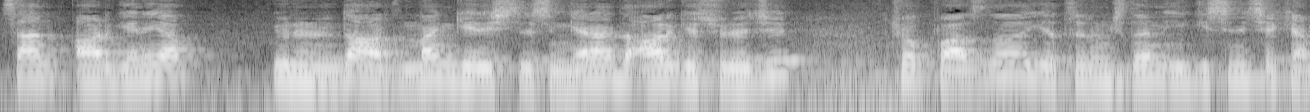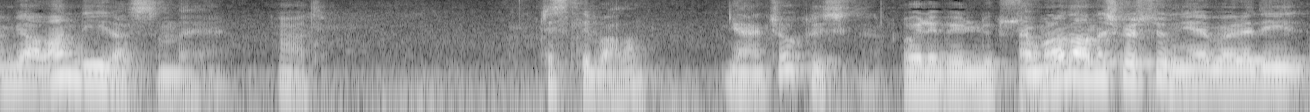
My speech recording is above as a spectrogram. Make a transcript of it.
Sen argeni yap. Ürünü de ardından geliştirsin. Genelde arge süreci çok fazla yatırımcıların ilgisini çeken bir alan değil aslında yani. Evet. Riskli bir alan. Yani çok riskli. Öyle bir lüks Yani buna da anlayış gösteriyorum. Niye böyle değil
